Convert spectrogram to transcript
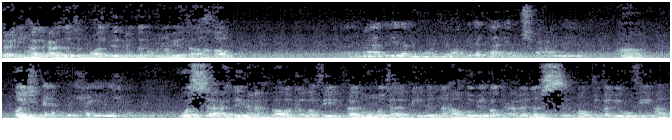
يعني هل عادة المؤذن عندكم أنه يتأخر؟ أنا ما أدري لأنه في منطقة ثانية مش معانا. يعني ها طيب. مشكلة في الحي اللي إحنا والساعة اللي معه بارك الله فيك هل هو متأكد أنها ضبطت على نفس المنطقة اللي هو فيها؟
